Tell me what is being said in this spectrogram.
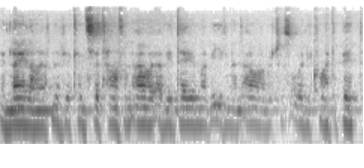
in lay life, if you can sit half an hour every day, maybe even an hour, which is already quite a bit,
